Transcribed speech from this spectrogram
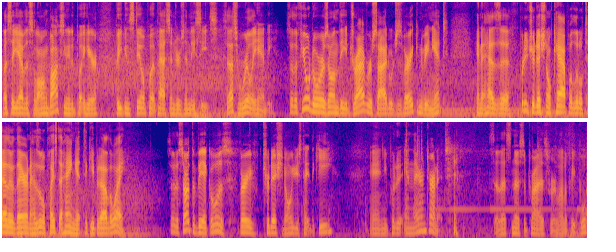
let's say you have this long box you need to put here, but you can still put passengers in these seats. So that's really handy. So the fuel door is on the driver's side, which is very convenient. And it has a pretty traditional cap with a little tether there and it has a little place to hang it to keep it out of the way. So to start the vehicle is very traditional. You just take the key, and you put it in there and turn it. so that's no surprise for a lot of people.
